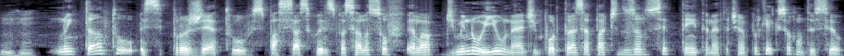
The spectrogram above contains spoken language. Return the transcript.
Uhum. No entanto, esse projeto espacial, essa corrida espacial, ela, sof... ela, diminuiu né, de importância a partir dos anos 70, né, Tatiana? Por que, que isso aconteceu?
